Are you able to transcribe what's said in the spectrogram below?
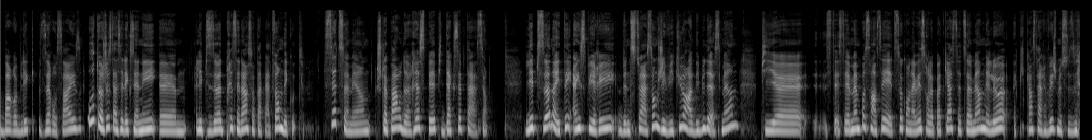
barre oblique 016 ou tu as juste à sélectionner euh, l'épisode précédent sur ta plateforme d'écoute. Cette semaine, je te parle de respect puis d'acceptation. L'épisode a été inspiré d'une situation que j'ai vécue en début de semaine puis, euh, c'était même pas censé être ça qu'on avait sur le podcast cette semaine, mais là, quand c'est arrivé, je me suis dit,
